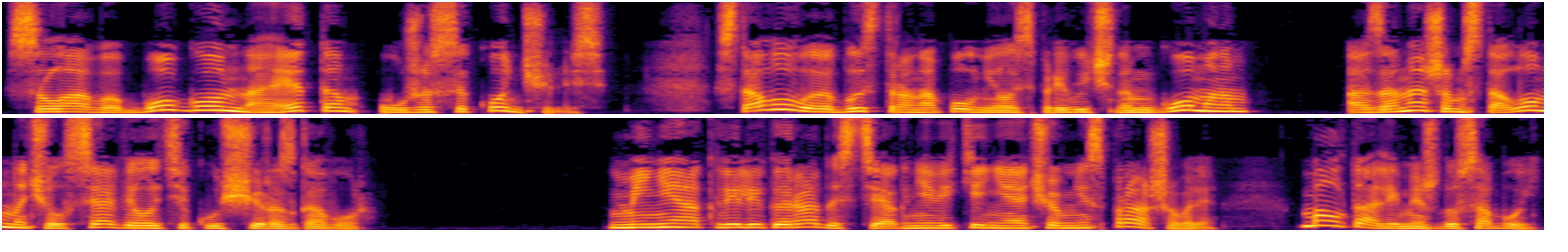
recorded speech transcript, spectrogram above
Слава богу, на этом ужасы кончились. Столовая быстро наполнилась привычным гомоном, а за нашим столом начался велотекущий разговор. Меня, к великой радости, огневики ни о чем не спрашивали, болтали между собой.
